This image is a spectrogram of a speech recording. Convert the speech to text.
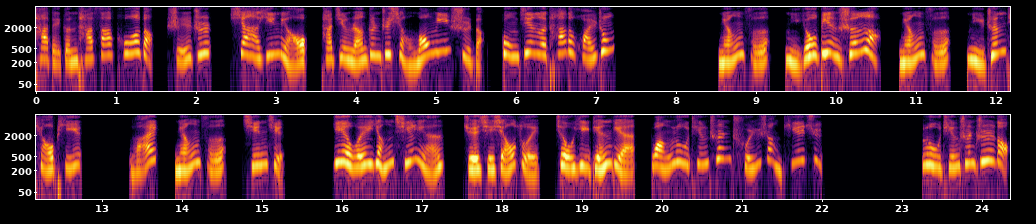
他得跟他撒泼的，谁知下一秒，他竟然跟只小猫咪似的拱进了他的怀中。娘子，你又变身了！娘子，你真调皮！来，娘子，亲亲。叶维扬起脸，撅起小嘴，就一点点往陆廷琛唇上贴去。陆廷琛知道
